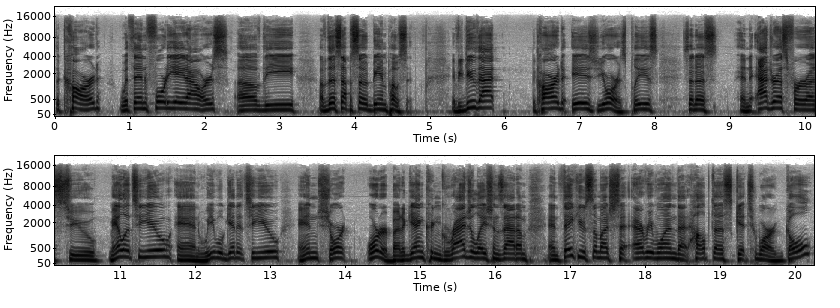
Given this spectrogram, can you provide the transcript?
the card within 48 hours of the of this episode being posted. If you do that, the card is yours. Please send us an address for us to mail it to you and we will get it to you in short order. But again, congratulations Adam and thank you so much to everyone that helped us get to our goal.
